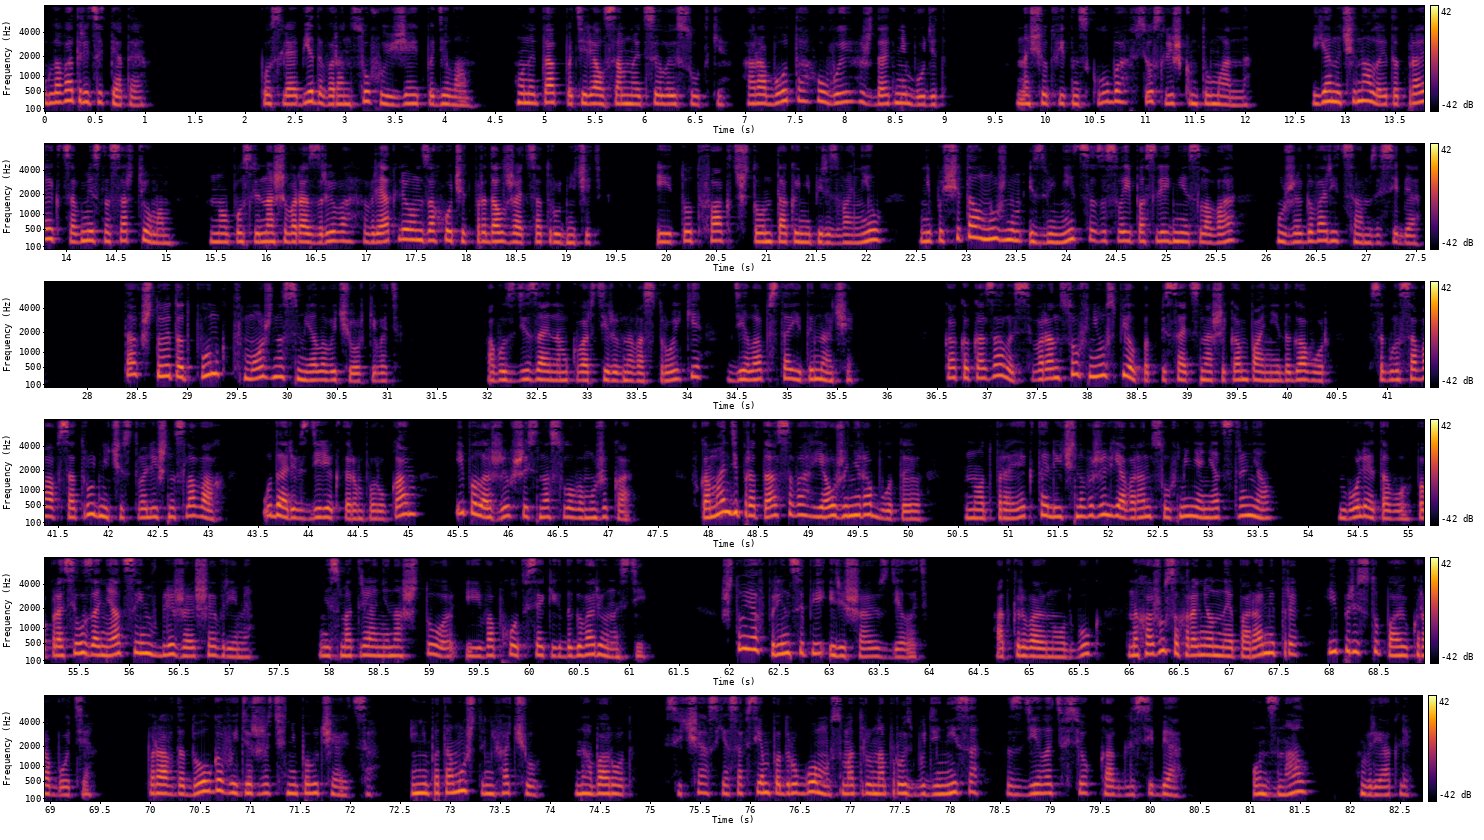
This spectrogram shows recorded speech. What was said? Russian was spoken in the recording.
Глава 35. После обеда Воронцов уезжает по делам. Он и так потерял со мной целые сутки, а работа, увы, ждать не будет. Насчет фитнес-клуба все слишком туманно. Я начинала этот проект совместно с Артемом, но после нашего разрыва вряд ли он захочет продолжать сотрудничать. И тот факт, что он так и не перезвонил, не посчитал нужным извиниться за свои последние слова, уже говорит сам за себя. Так что этот пункт можно смело вычеркивать. А вот с дизайном квартиры в новостройке дело обстоит иначе. Как оказалось, Воронцов не успел подписать с нашей компанией договор, согласовав сотрудничество лишь на словах, ударив с директором по рукам и положившись на слово мужика. В команде Протасова я уже не работаю, но от проекта личного жилья Воронцов меня не отстранял. Более того, попросил заняться им в ближайшее время несмотря ни на что и в обход всяких договоренностей. Что я, в принципе, и решаю сделать. Открываю ноутбук, нахожу сохраненные параметры и приступаю к работе. Правда, долго выдержать не получается. И не потому, что не хочу. Наоборот, сейчас я совсем по-другому смотрю на просьбу Дениса сделать все как для себя. Он знал? Вряд ли.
